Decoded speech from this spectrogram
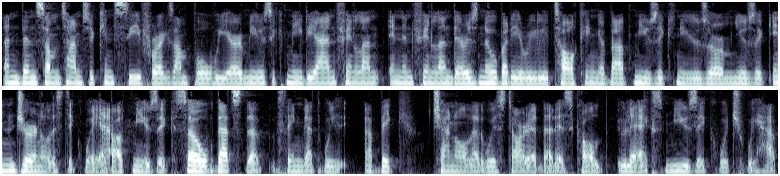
And then sometimes you can see, for example, we are music media in Finland, and in Finland there is nobody really talking about music news or music in a journalistic way Yeah. about music. So that's the thing that we a big channel that we started that is called Yle X Music, which we have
